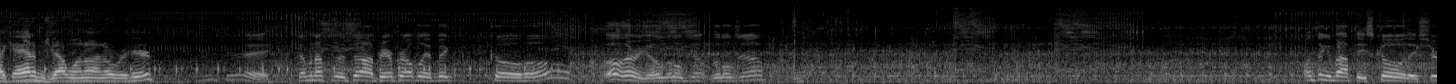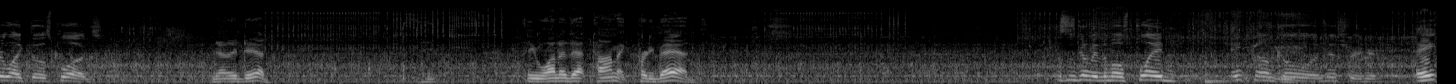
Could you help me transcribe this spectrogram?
Like Adam's got one on over here. Okay, coming up to the top here, probably a big coho. Oh, there we go, little jump, little jump. One thing about these coho, they sure like those plugs. Yeah, they did. He, he wanted that Tomic pretty bad. This is gonna be the most played eight pound coho in history here. Eight,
